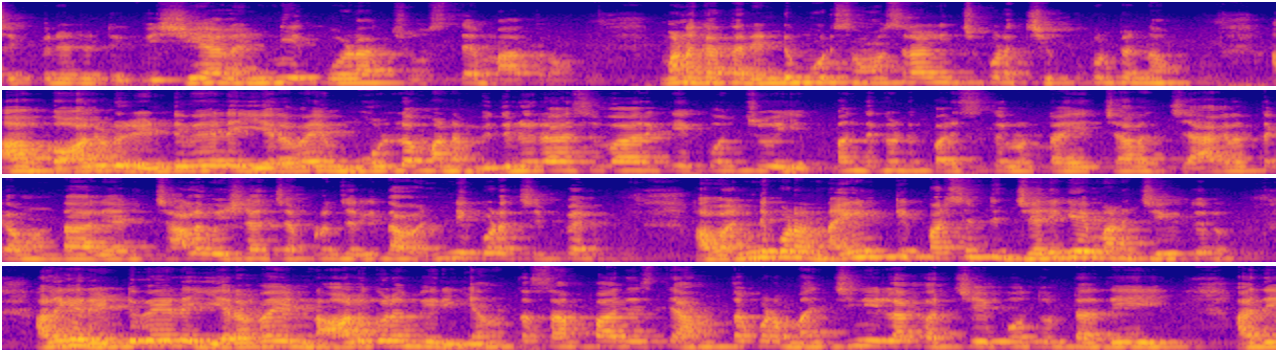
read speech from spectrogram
చెప్పినటువంటి విషయాలన్నీ కూడా చూస్తే మాత్రం మన గత 2, 3 సంవత్సరాల నుంచి కూడా చెప్పుకుంటున్నాం. ఆ బాలుడు 2023లో మన మిథున రాశి వారికి కొంచెం ఇబ్బందికర పరిస్థితులుంటాయి. చాలా జాగ్రత్తగా ఉండాలి అని చాలా విషయాలు చెప్పడం జరిగింది. అవన్నీ కూడా చెప్పాను. అవన్నీ కూడా 90% జరిగాయి మన జీవితంలో. అలాగే 2024లో మీరు ఎంత సంపాదిస్తే అంత కూడా మంచినీళ్ళ అయిపోతుంటుంది అది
